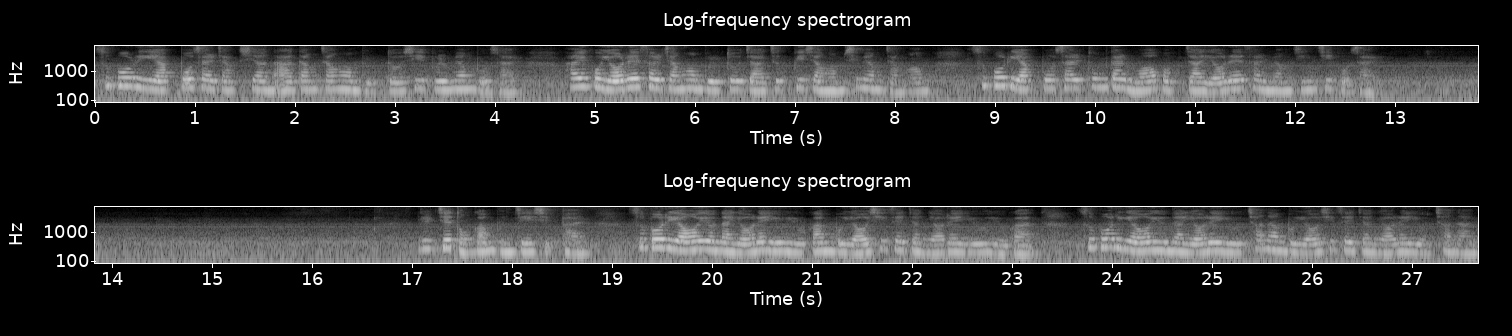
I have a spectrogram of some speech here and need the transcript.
수보리 약보살 작시연 아당 장원 불도시 불명보살. 하이고 열애설 장원 불도자 즉비장엄 심형장엄. 수보리 약보살 통달 무아법자 열애설명 진지보살 일제 동간분제 18 수보리 어유나 열애유 유간부 여시세전 열애유 유간 수보리 어유나 열애유 천안부 여시세전 열애유 천안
